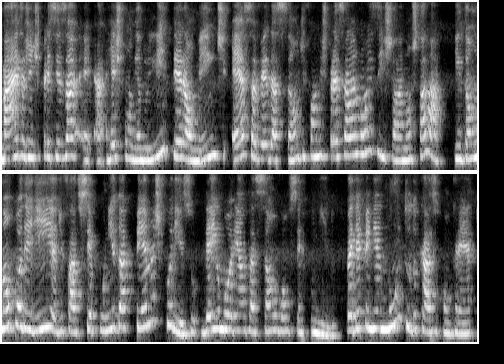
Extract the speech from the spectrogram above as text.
Mas a gente precisa, é, respondendo literalmente, essa vedação de forma expressa, ela não existe, ela não está lá. Então, não poderia, de fato, ser punido apenas por isso. Dei uma orientação, vou ser punido. Vai depender muito do caso concreto,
